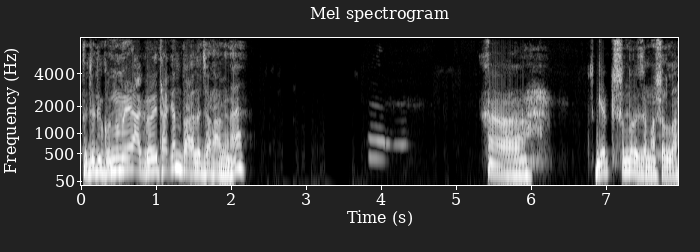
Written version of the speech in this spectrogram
তো যদি কোনো মেয়ে আগ্রহী থাকেন তাহলে জানাবেন হ্যাঁ? গেট সুন্দর হয়েছে মাসাল্লাহ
